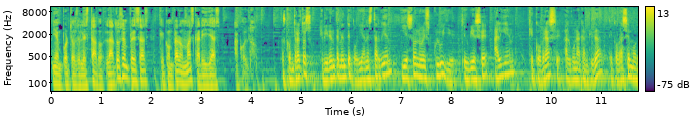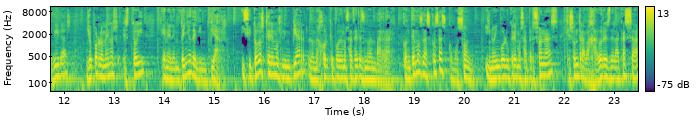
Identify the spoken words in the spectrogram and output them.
ni en Puertos del Estado, las dos empresas que compraron mascarillas a Coldo. Los contratos evidentemente podían estar bien y eso no excluye que hubiese alguien que cobrase alguna cantidad, que cobrase mordidas. Yo por lo menos estoy en el empeño de limpiar Y si todos queremos limpiar, lo mejor que podemos hacer es no embarrar. Contemos las cosas como son y no involucremos a personas que son trabajadores de la casa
